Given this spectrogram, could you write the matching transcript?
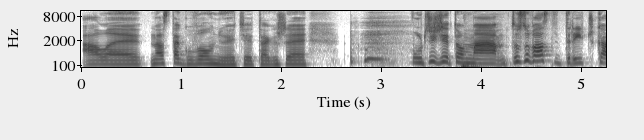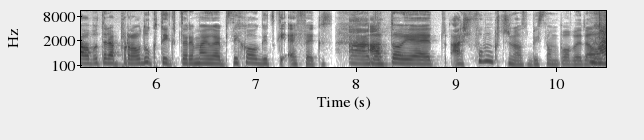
ale nás tak uvoľňujete, takže Určite to má, to sú vlastne trička, alebo teda produkty, ktoré majú aj psychologický efekt. Áno. A to je až funkčnosť, by som povedala,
